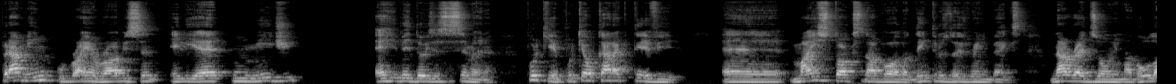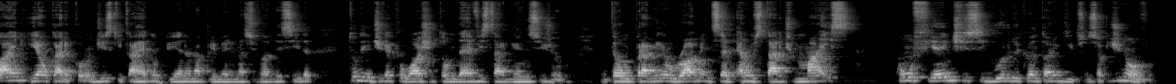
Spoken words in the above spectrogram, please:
para mim, o Brian Robinson, ele é um mid RB2 essa semana. Por quê? Porque é o cara que teve é, mais toques na bola dentre os dois running backs na red zone e na goal line, e é o cara, como eu disse, que carrega o piano na primeira e na segunda descida. Tudo indica que o Washington deve estar ganhando esse jogo. Então, para mim, o Robinson é um start mais confiante e seguro do que o Antônio Gibson. Só que, de novo,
